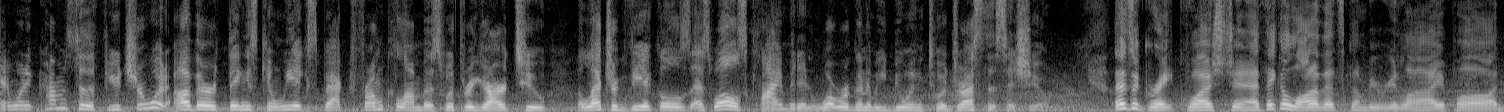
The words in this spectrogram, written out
And when it comes to the future, what other things can we expect from Columbus with regard to electric vehicles as well as climate and what we're going to be doing to address this issue? That's a great question. I think a lot of that's going to be rely upon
